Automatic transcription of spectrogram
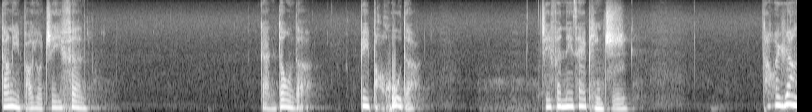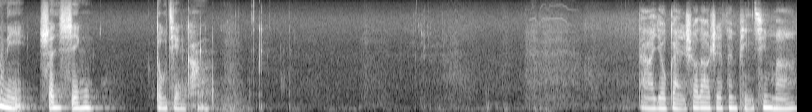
当你保有这一份感动的、被保护的这份内在品质，它会让你身心都健康。有感受到这份平静吗？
